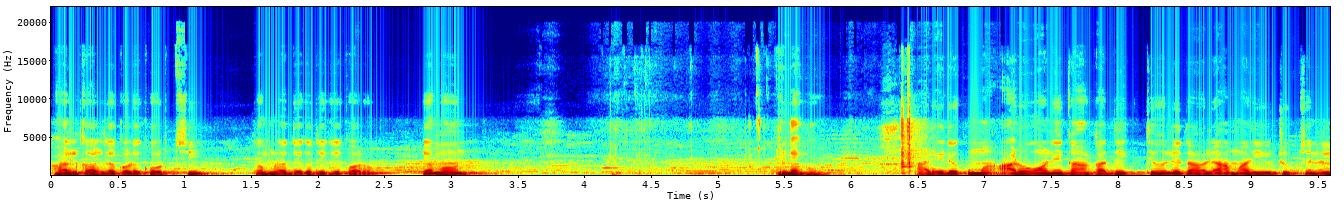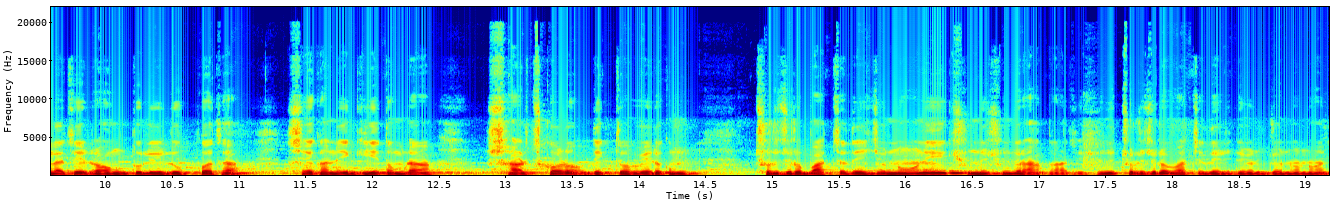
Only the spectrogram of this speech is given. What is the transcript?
হালকা হালকা করে করছি। তোমরা দেখে দেখে করো। কেমন? দেখো, আর এরকম আরও অনেক আঁকা দেখতে হলে তাহলে আমার ইউটিউব চ্যানেল আছে রং তুলি রূপকথা। সেখানে গিয়ে তোমরা সার্চ করো, দেখতে হবে এরকম ছোটো ছোটো বাচ্চাদের জন্য অনেক সুন্দর সুন্দর আঁকা আছে। শুধু ছোটো ছোটো বাচ্চাদের জন্য নয়,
